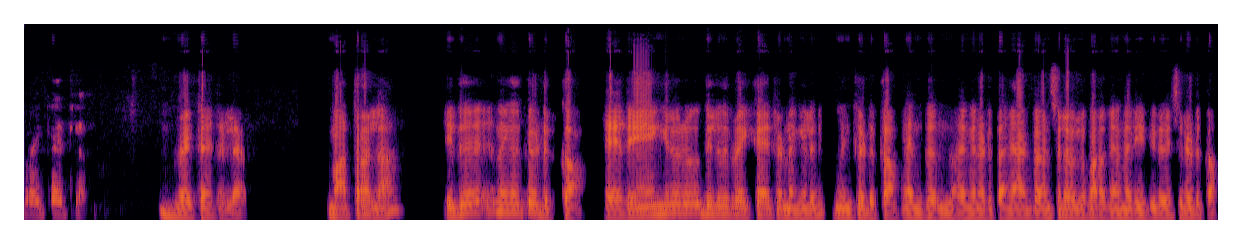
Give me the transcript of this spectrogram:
ബ്രേക്ക് ആയിട്ടില്ല. ബ്രേക്ക് ആയിട്ടില്ല. മാത്രല്ല ഇത് നിങ്ങൾക്ക് എടുക്കാം. ഏതെങ്കിലും ഒരു ഇതിൽ ബ്രേക്ക് ആയിട്ടുണ്ടെങ്കിൽ നിങ്ങൾക്ക് എടുക്കാം. എന്ത് എങ്ങനെ എടുക്കാം? ഞാൻ അഡ്വാൻസ് ലെവലിൽ പറഞ്ഞ തന്ന രീതിയിൽ വെച്ചിട്ട് എടുക്കാം.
